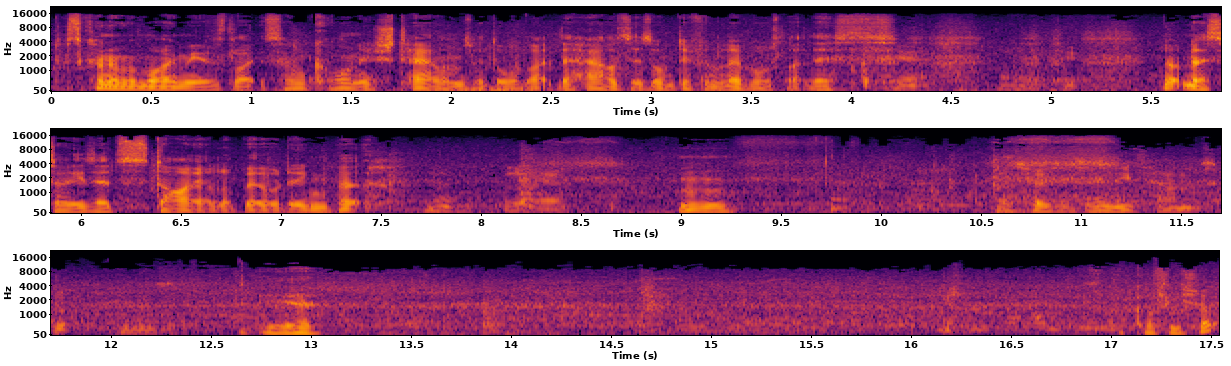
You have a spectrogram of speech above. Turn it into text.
Just kind of remind me of like some Cornish towns with all like the houses on different levels like this. Yeah, like. Not necessarily the style of building, but Yeah, layout. hmm, I suppose it's the only town that's got hills. yeah. It's the coffee shop.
